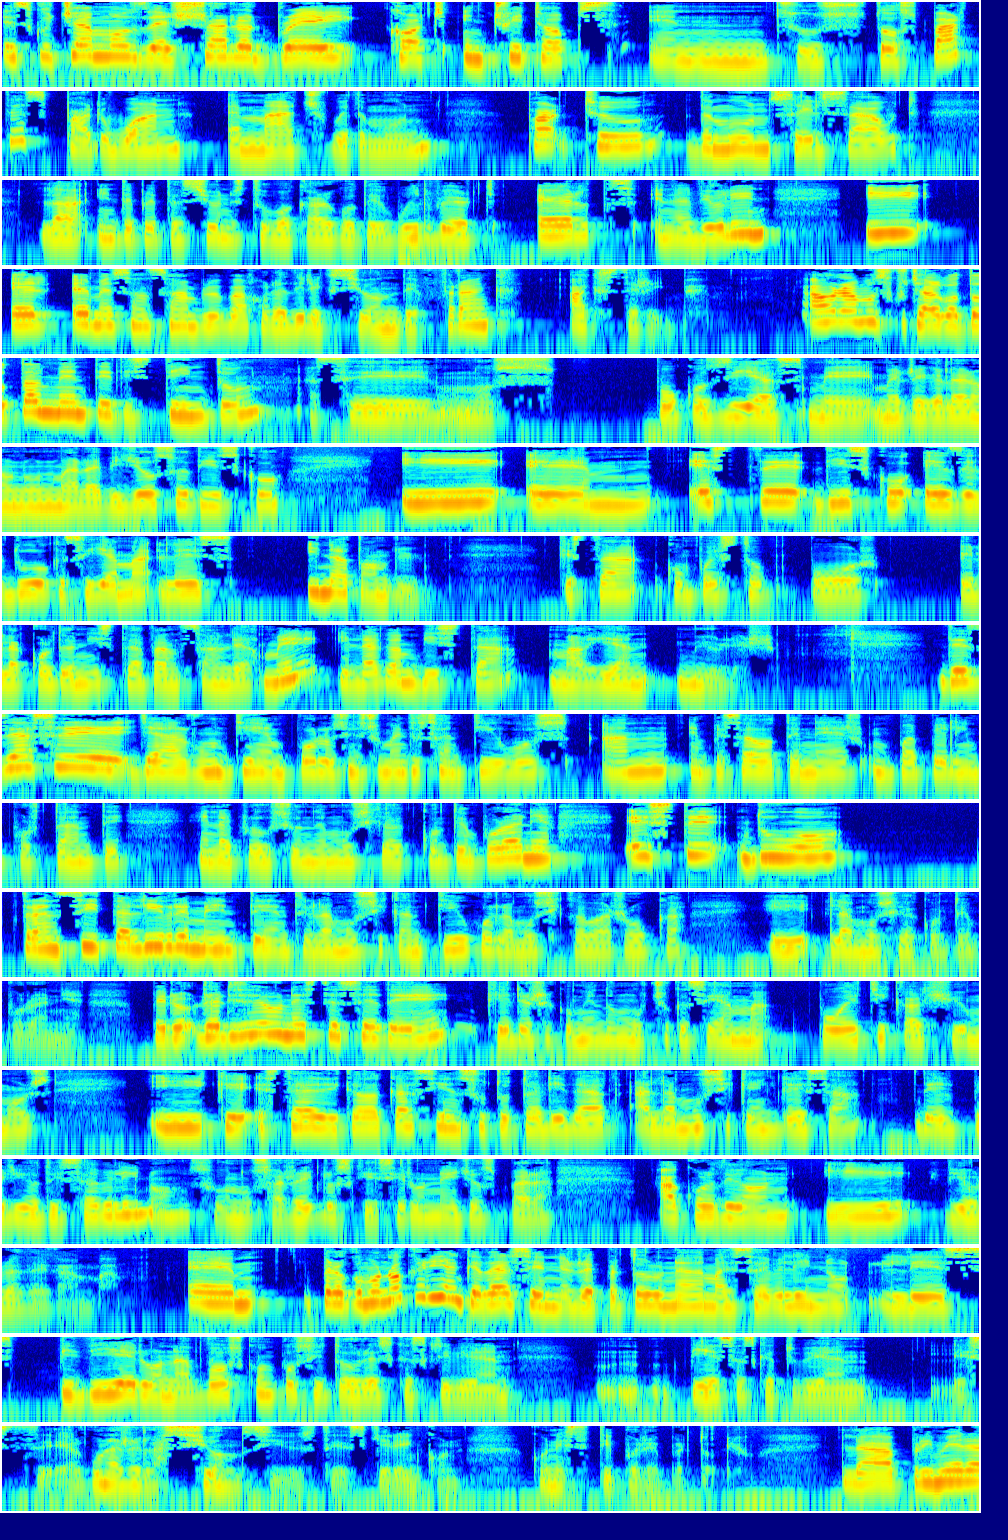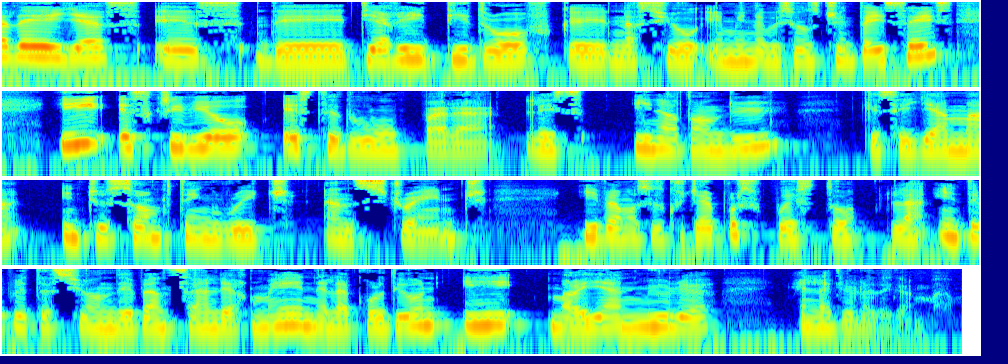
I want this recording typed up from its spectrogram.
Escuchamos de Charlotte Bray Caught in Treetops en sus dos partes. Part 1, A Match with the Moon. Part 2, The Moon Sails Out. La interpretación estuvo a cargo de Wilbert Ertz en el violín y el Hermes Ensemble bajo la dirección de Frank Axterribe. Ahora vamos a escuchar algo totalmente distinto. Hace unos pocos días me, me regalaron un maravilloso disco y em, este disco es del dúo que se llama Les Inattendus, que está compuesto por el acordeonista Vincent Lermé y la gambista Marianne Müller. Desde hace ya algún tiempo, los instrumentos antiguos han empezado a tener un papel importante en la producción de música contemporánea. Este dúo transita libremente entre la música antigua, la música barroca y la música contemporánea. Pero realizaron este CD que les recomiendo mucho, que se llama Poetical Humors y que está dedicado casi en su totalidad a la música inglesa del periodo isabelino. Son los arreglos que hicieron ellos para acordeón y viola de gamba. Em, pero como no querían quedarse en el repertorio nada más isabelino, les pidieron a dos compositores que escribieran mm, piezas que tuvieran este, alguna relación, si ustedes quieren, con, con este tipo de repertorio. La primera de ellas es de Thierry Tidroff, que nació en 1986 y escribió este dúo para Les Inattendus, que se llama Into Something Rich and Strange. Y vamos a escuchar, por supuesto, la interpretación de Vincent Lermé en el acordeón y Marianne Müller en la viola de gamba.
